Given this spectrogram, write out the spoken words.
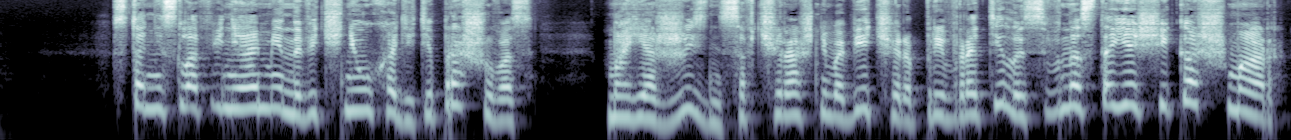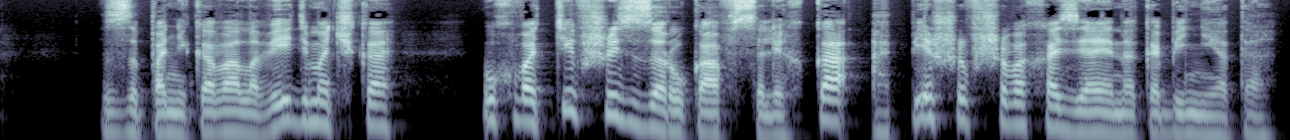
«Станислав Вениаминович, не уходите, прошу вас. Моя жизнь со вчерашнего вечера превратилась в настоящий кошмар!» Запаниковала ведьмочка — ухватившись за рукав слегка опешившего хозяина кабинета.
